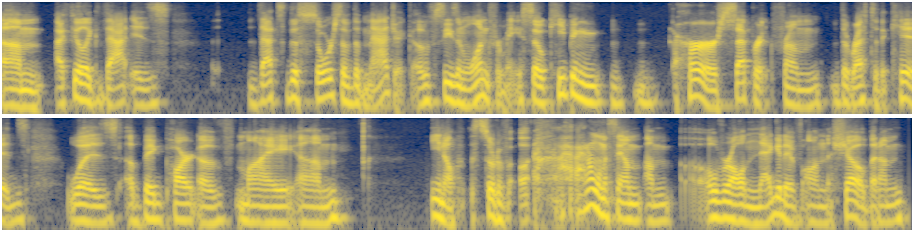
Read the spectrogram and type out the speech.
um, I feel like that is that's the source of the magic of season one for me. So keeping her separate from the rest of the kids was a big part of my um, you know, sort of. Uh, I don't want to say I'm I'm overall negative on the show, but I'm.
